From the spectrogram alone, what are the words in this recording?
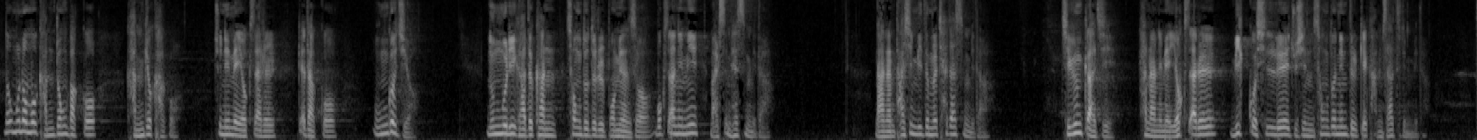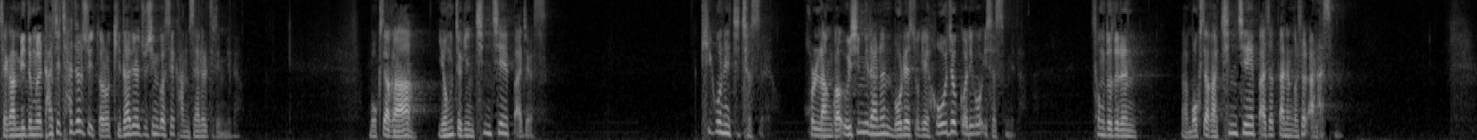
너무너무 감동받고 감격하고 주님의 역사를 깨닫고 운 거지요. 눈물이 가득한 성도들을 보면서 목사님이 말씀했습니다. 나는 다시 믿음을 찾았습니다. 지금까지 하나님의 역사를 믿고 신뢰해 주신 성도님들께 감사드립니다. 제가 믿음을 다시 찾을 수 있도록 기다려 주신 것에 감사를 드립니다. 목사가 영적인 침체에 빠졌어요. 피곤해 지쳤어요. 혼란과 의심이라는 모래 속에 허우적거리고 있었습니다. 성도들은 목사가 침체에 빠졌다는 것을 알았습니다.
